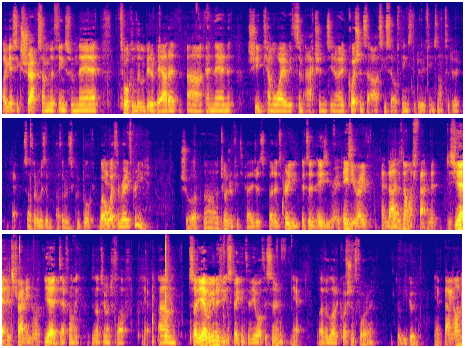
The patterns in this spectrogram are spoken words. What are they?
I guess extract some of the things from there, talk a little bit about it, uh, and then she'd come away with some actions. You know, questions to ask yourself, things to do, things not to do. So I thought it was a, I thought it was a good book. Well Yeah. worth the read. It's pretty short, oh, 250 pages, but it's pretty. It's an easy read. Easy read, and uh, Yeah. there's not much fat in it. Just Yeah. get straight into it. Yeah, definitely. There's not too much fluff. Yeah. Um, so yeah, we're going to be speaking to the author soon. Yeah. We'll have a lot of questions for her. It'll be good. Yeah, bang on.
